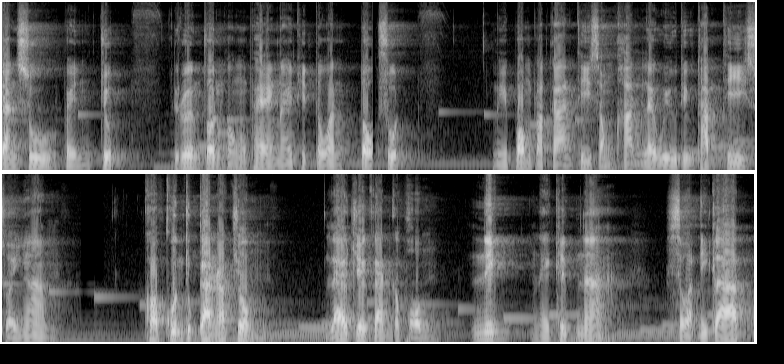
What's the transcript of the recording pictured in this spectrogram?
กันซูเป็นจุดเริ่มต้นของกำแพงในทิศตะวันตกสุด มีป้อมปราการที่สำคัญและวิวทิวทัศน์ที่สวยงาม ขอบคุณทุกการรับชม แล้วเจอกันกับผม นิกในคลิปหน้า สวัสดีครับ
